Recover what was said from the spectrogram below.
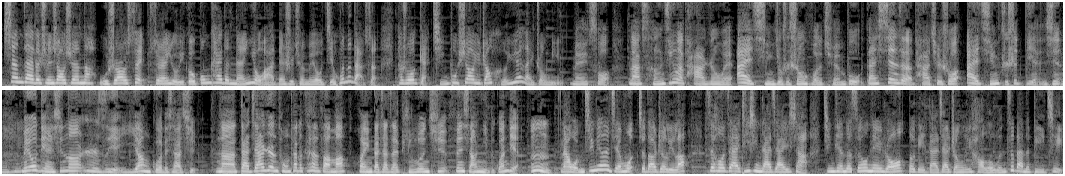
现在的陈孝萱呢，五十二岁，虽然有一个公开的男友啊，但是却没有结婚的打算。他说，感情不需要一张合约来证明。没错，那曾经的他。认为爱情就是生活的全部，但现在的他却说爱情只是点心，没有点心呢，日子也一样过得下去。那大家认同他的看法吗？欢迎大家在评论区分享你的观点。嗯，那我们今天的节目就到这里了。最后再提醒大家一下，今天的所有内容都给大家整理好了文字版的笔记，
